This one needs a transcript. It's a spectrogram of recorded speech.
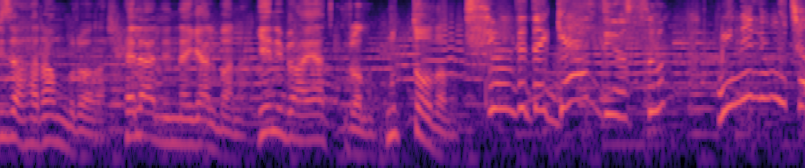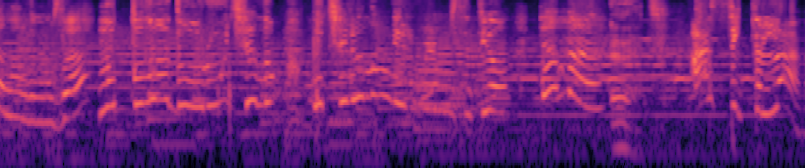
Bize haram buralar. Helaline gel bana. Yeni bir hayat kuralım. Mutlu olalım. Şimdi de gel diyorsun. Binelim uçan. Mutluluğa doğru uçalım. Uçuralım birbirimizi diyorsun. Değil mi? Evet. Az siktir lan.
